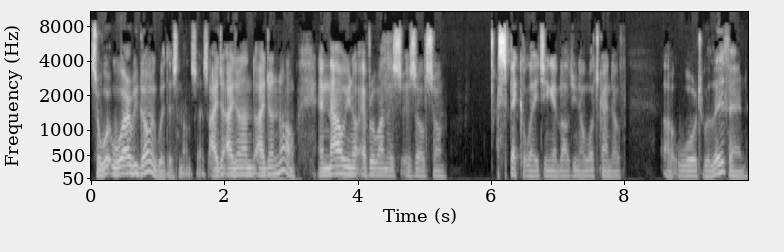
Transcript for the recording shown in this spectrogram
So wh- where are we going with this nonsense? I, I don't I don't know. And now you know everyone is is also speculating about you know what kind of uh, world we live in.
